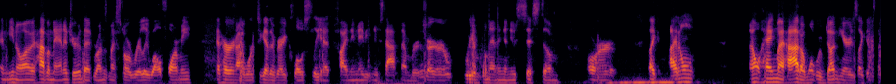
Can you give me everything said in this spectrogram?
And you know, I have a manager that runs my store really well for me and her and I work together very closely at finding maybe new staff members or re-implementing a new system or like I don't I don't hang my hat on what we've done here. It's like it's the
